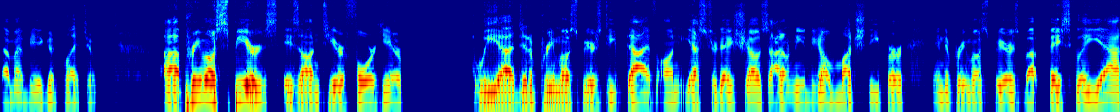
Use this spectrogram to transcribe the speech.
That might be a good play too. Uh, Primo Spears is on tier four here we uh, did a Primo Spears deep dive on yesterday's show, so I don't need to go much deeper into Primo Spears. But basically, yeah,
